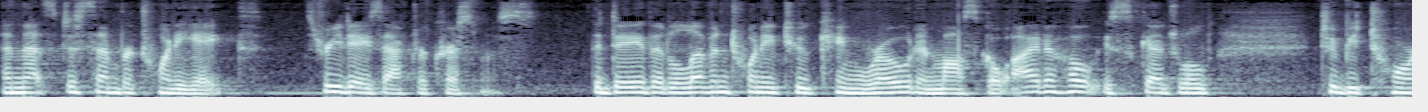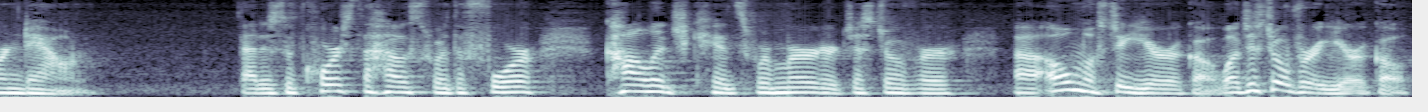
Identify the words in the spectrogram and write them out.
And that's December 28th, three days after Christmas the day that 1122 King Road in Moscow, Idaho is scheduled to be torn down. That is, of course, the house where the four college kids were murdered just over, uh, almost a year ago. Well, just over a year ago.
